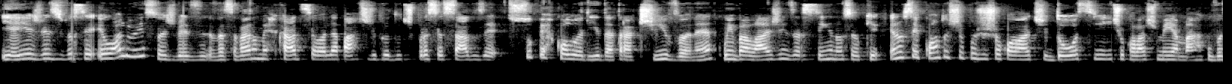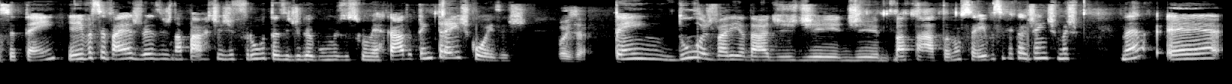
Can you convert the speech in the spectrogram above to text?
e aí às vezes você, eu olho isso às vezes, você vai no mercado, você olha a parte de produtos processados, é super colorida, atrativa, né? Com embalagens assim, não sei o quê. Eu não sei quantos tipos de chocolate doce e chocolate meio amargo você tem. E aí você vai às vezes na parte parte de frutas e de legumes do supermercado tem três coisas. Pois é. Tem duas variedades de, de batata, não sei. E você fica, gente, mas né? É,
